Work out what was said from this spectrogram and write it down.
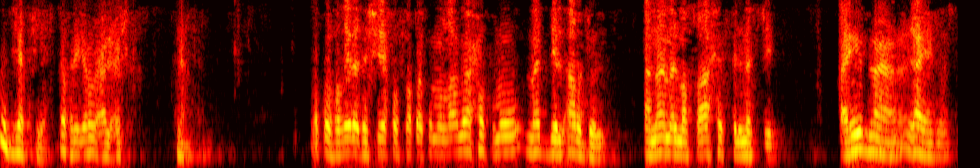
وتزكيها تخرج ربع العشر. نعم. يقول فضيلة الشيخ وفقكم الله ما حكم مد الأرجل أمام المصاحف في المسجد؟ قريب ما لا يجوز.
